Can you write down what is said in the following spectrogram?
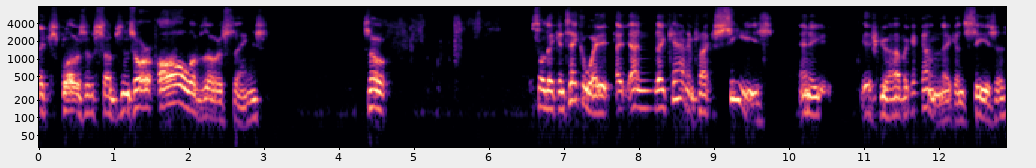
explosive substance, or all of those things. So, so they can take away, and they can, in fact, seize any. If you have a gun, they can seize it,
